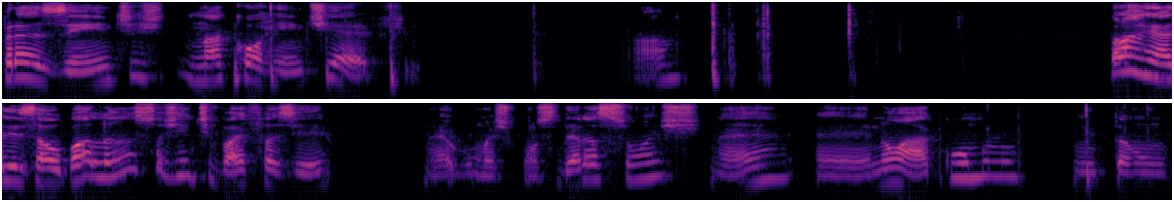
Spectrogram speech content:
presentes na corrente F. Tá? Para realizar o balanço, a gente vai fazer né, algumas considerações. Né? É, não há acúmulo, então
